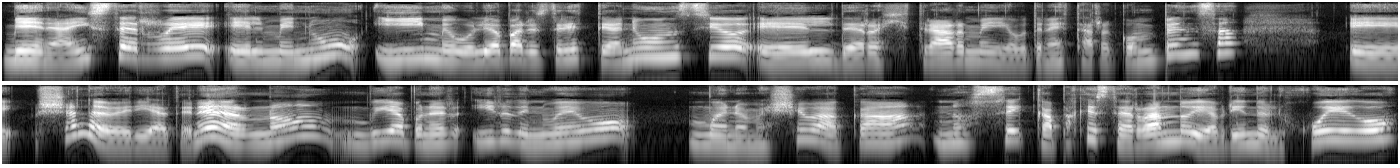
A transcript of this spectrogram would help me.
Bien, ahí cerré el menú y me volvió a aparecer este anuncio, el de registrarme y obtener esta recompensa. Eh, ya la debería tener, ¿no? Voy a poner ir de nuevo. Bueno, me lleva acá, no sé, capaz que cerrando y abriendo el juego.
